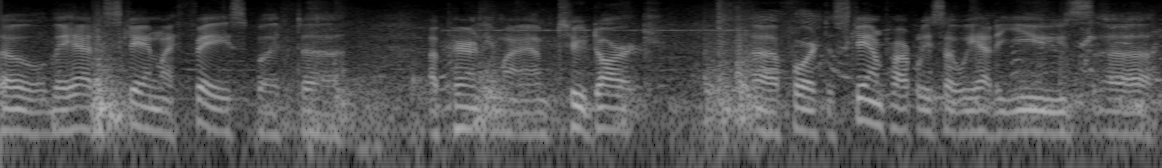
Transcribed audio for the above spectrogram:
So they had to scan my face, but uh, apparently my I'm too dark uh, for it to scan properly. So we had to use uh,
